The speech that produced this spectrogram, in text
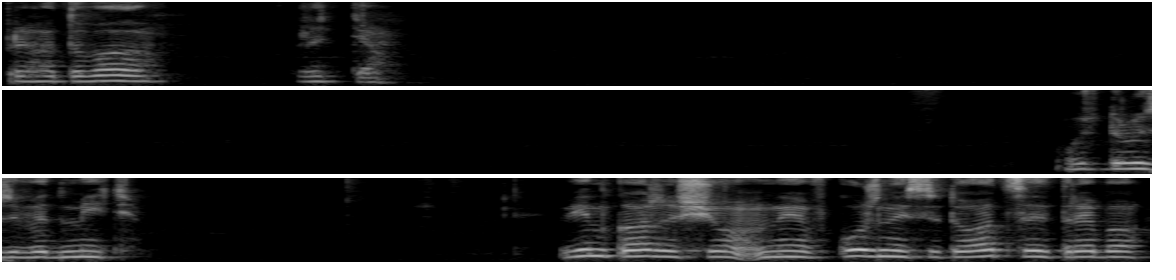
приготувало життя. Ось, друзі, ведмідь. Він каже, що не в кожній ситуації треба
